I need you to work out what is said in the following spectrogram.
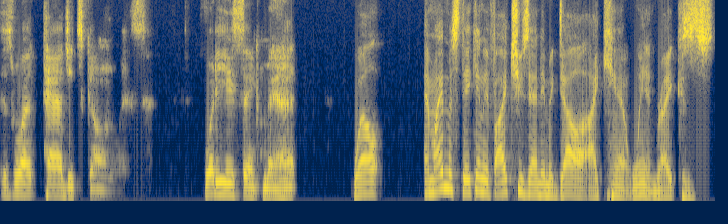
is what Paget's going with. What do you think, Matt? Well, am I mistaken? If I choose Andie MacDowell, I can't win, right? Because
